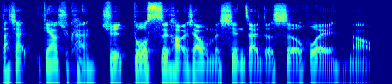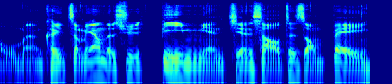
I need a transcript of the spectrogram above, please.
大家一定要去看，去多思考一下我们现在的社会，那我们可以怎么样的去避免减少这种被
